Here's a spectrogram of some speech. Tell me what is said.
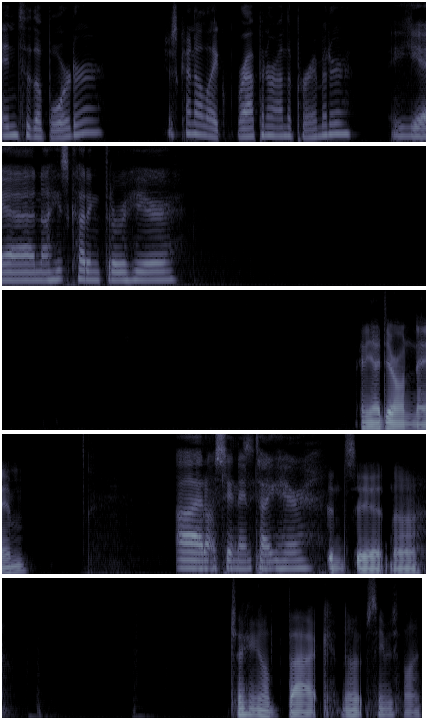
into the border, just kind of like wrapping around the perimeter. Yeah, no, he's cutting through here. Any idea on name? I don't see a name tag here. Didn't see it. No. Checking our back. No, it seems fine.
